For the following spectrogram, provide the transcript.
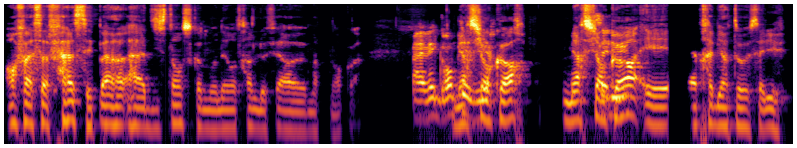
en face à face et pas à distance comme on est en train de le faire maintenant quoi. Avec grand plaisir. Merci encore. Merci encore et à très bientôt. Salut.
